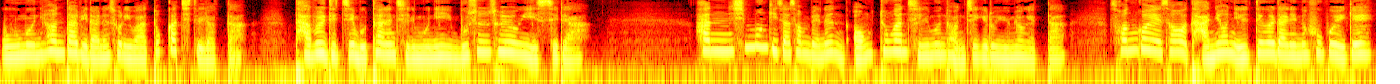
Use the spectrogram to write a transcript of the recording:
우문 현답이라는 소리와 똑같이 들렸다. 답을 듣지 못하는 질문이 무슨 소용이 있으랴. 한 신문기자 선배는 엉뚱한 질문 던지기로 유명했다. 선거에서 단연 1등을 달리는 후보에게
